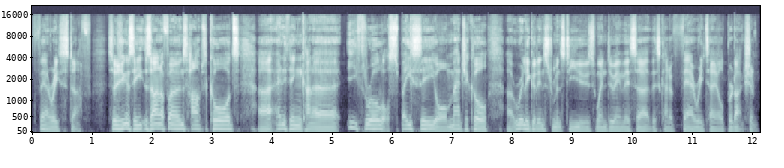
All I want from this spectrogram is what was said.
Fairy stuff. So as you can see, xylophones, harpsichords, uh, anything kind of ethereal or spacey or magical, uh, really good instruments to use when doing this uh, this kind of fairy tale production.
